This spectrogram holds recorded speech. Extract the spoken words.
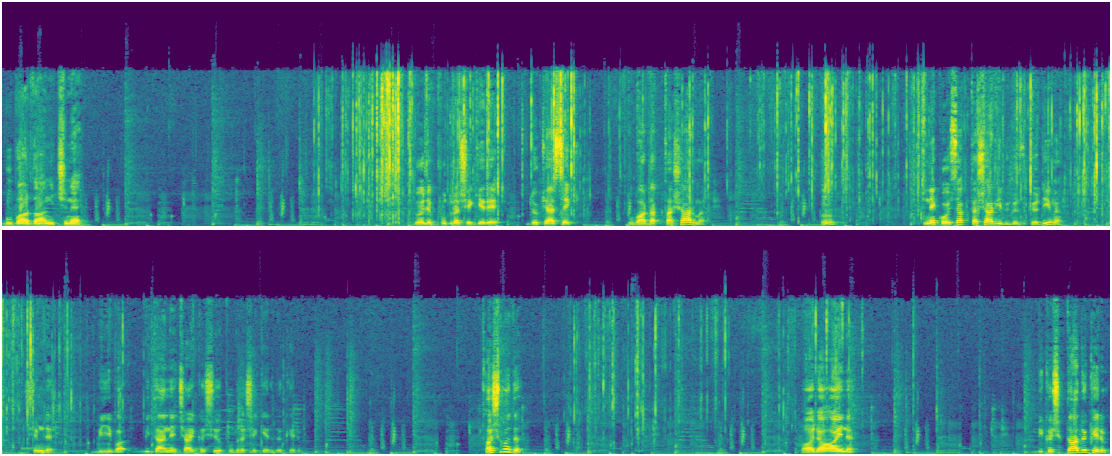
bu bardağın içine böyle pudra şekeri dökersek bu bardak taşar mı? Hı? Ne koysak taşar gibi gözüküyor değil mi? Şimdi bir, bir tane çay kaşığı pudra şekeri dökelim. Taşmadı. Hala aynı. Bir kaşık daha dökelim.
